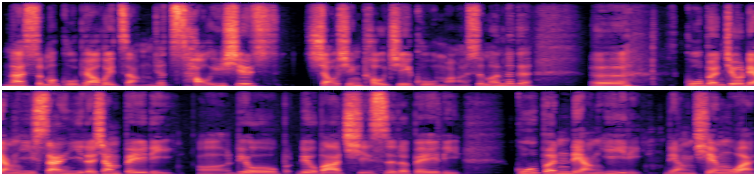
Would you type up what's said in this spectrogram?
那什么股票会涨？就炒一些小型投机股嘛，什么那个呃股本就两亿三亿的，像贝利哦，六六八七四的贝利，股本两亿两千万。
